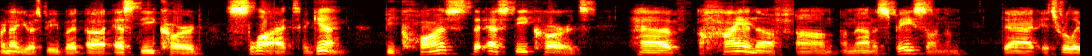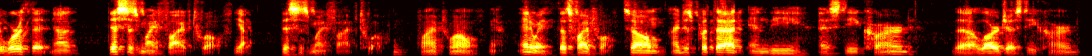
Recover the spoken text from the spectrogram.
or not USB but uh, SD card slot again because the SD cards have a high enough um, amount of space on them that it's really worth it. Now, this is my 512. Yeah, this is my 512. 512, yeah. Anyway, that's 512. So I just put that in the SD card, the large SD card,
